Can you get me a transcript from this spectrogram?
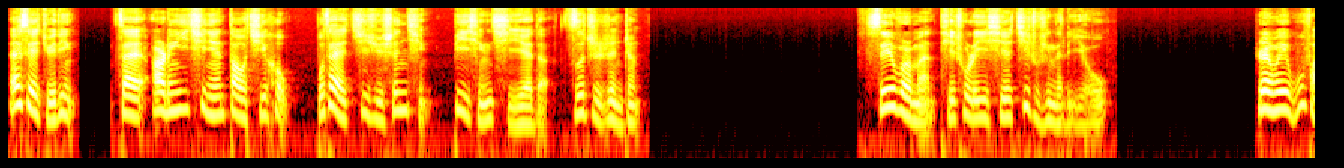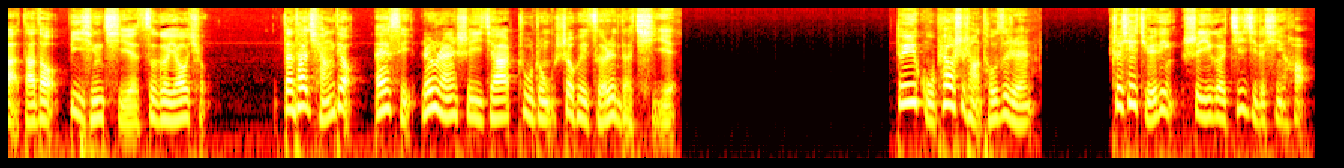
ACID 决定在2017年到期后不再继续申请 B 型企业的资质认证。Silverman 提出了一些技术性的理由。认为无法达到 B 型企业资格要求，但他强调 ASI 仍然是一家注重社会责任的企业。对于股票市场投资人，这些决定是一个积极的信号，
